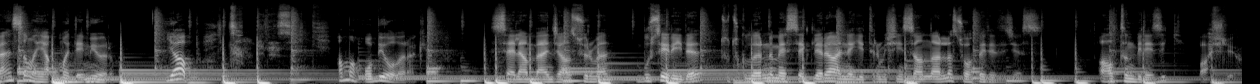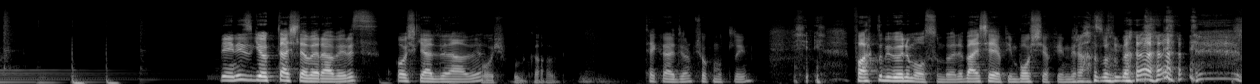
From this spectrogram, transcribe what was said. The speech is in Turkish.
Ben sana yapma demiyorum. Yap. Ama hobi olarak yap. Selam ben Can Sürmen. Bu seride tutkularını meslekleri haline getirmiş insanlarla sohbet edeceğiz. Altın Bilezik başlıyor. Deniz Göktaş'la beraberiz. Hoş geldin abi. Hoş bulduk abi. Tekrar ediyorum çok mutluyum. Farklı bir bölüm olsun böyle. Ben şey yapayım, boş yapayım biraz bunda.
